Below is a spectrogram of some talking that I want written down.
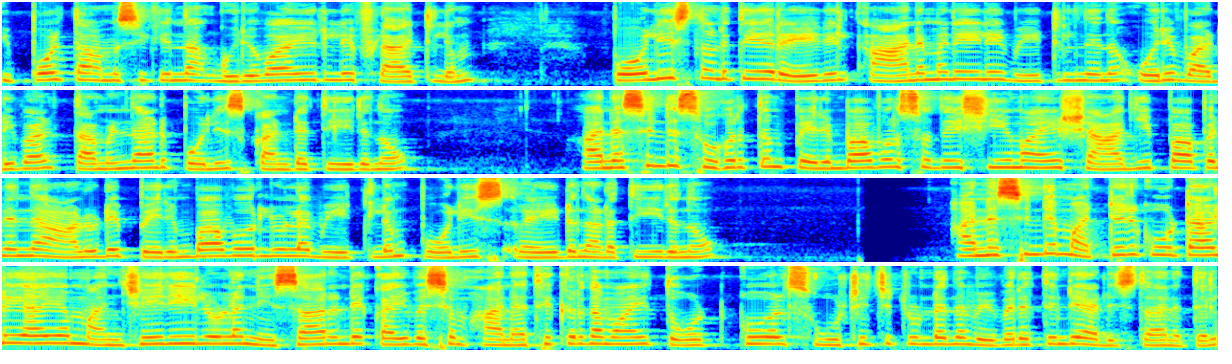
ഇപ്പോൾ താമസിക്കുന്ന ഗുരുവായൂരിലെ ഫ്ളാറ്റിലും പോലീസ് നടത്തിയ റെയ്ഡിൽ ആനമലയിലെ വീട്ടിൽ നിന്ന് ഒരു വടിവാൾ തമിഴ്നാട് പോലീസ് കണ്ടെത്തിയിരുന്നു. അനസിന്റെ സുഹൃത്തും പെരുമ്പാവൂർ സ്വദേശിയുമായ ഷാജി പാപ്പൻ എന്ന ആളുടെ പെരുമ്പാവൂരിലുള്ള വീട്ടിലും പോലീസ് റെയ്ഡ് നടത്തിയിരുന്നു. അനസിന്റെ മറ്റൊരു കൂട്ടാളിയായ മഞ്ചേരിയിലുള്ള നിസാറിന്റെ കൈവശം അനധികൃതമായി തോക്കുകൾ സൂക്ഷിച്ചിട്ടുണ്ടെന്ന വിവരത്തിന്റെ അടിസ്ഥാനത്തിൽ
